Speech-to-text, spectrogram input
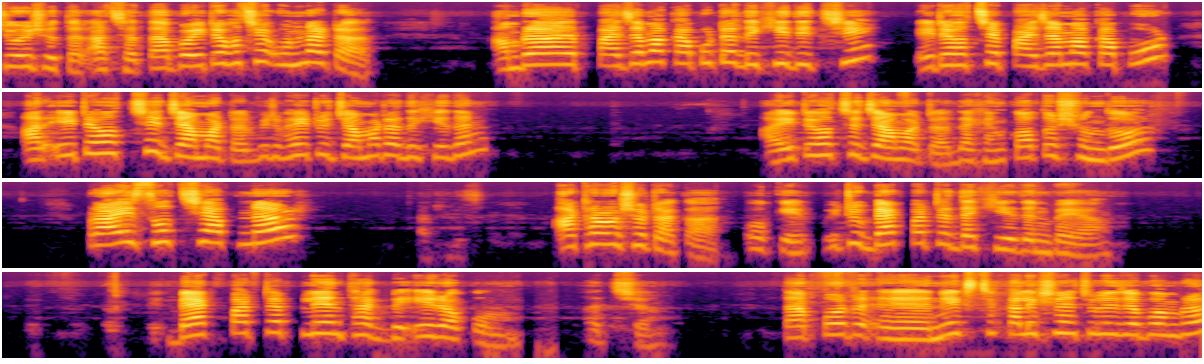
জরি সুতার। আচ্ছা তারপর এটা হচ্ছে ওড়নাটা। আমরা পায়জামা কাপড়টা দেখিয়ে দিচ্ছি। এটা হচ্ছে পায়জামা কাপড়, আর এটা হচ্ছে জামাটা। ভাই, একটু জামাটা দেখিয়ে দেন। আর এটা হচ্ছে জামাটা। দেখেন কত সুন্দর। প্রাইস হচ্ছে আপনার আঠারোশো টাকা। ওকে একটু ব্যাক পার্টটা দেখিয়ে দেন ভাইয়া। ব্যাক পার্টটা প্লেন থাকবে এরকম। আচ্ছা। তারপর নেক্সট কালেকশনে চলে যাব আমরা।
